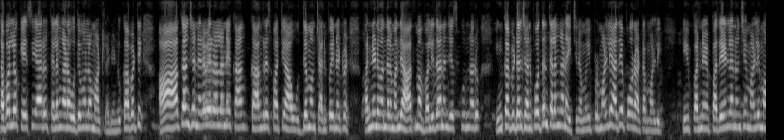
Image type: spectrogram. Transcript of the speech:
సభల్లో కేసీఆర్ తెలంగాణ ఉద్యమంలో మాట్లాడిండు. కాబట్టి ఆ ఆకాంక్ష నెరవేరాలనే కాంగ్రెస్ పార్టీ ఆ ఉద్యమం చనిపోయినటువంటి పన్నెండు వందల మంది ఆత్మ బలిదానం చేసుకున్నారు. ఇంకా బిడ్డలు చనిపోద్దని తెలంగాణ ఇచ్చినాము. ఇప్పుడు మళ్ళీ అదే పోరాటం మళ్ళీ. ఈ పన్నె పదేండ్ల నుంచి మళ్ళీ మా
